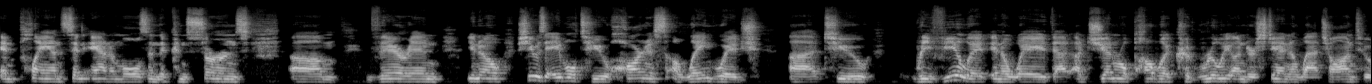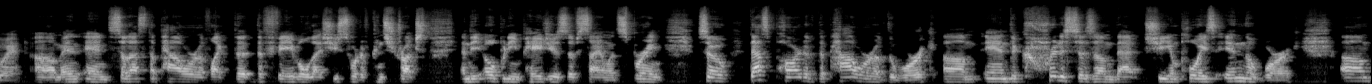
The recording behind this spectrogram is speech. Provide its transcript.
and plants and animals and the concerns um, therein. You know, she was able to harness a language uh, to reveal it in a way that a general public could really understand and latch onto it. Um, and, and so that's the power of like the, the fable that she sort of constructs in the opening pages of Silent Spring. So that's part of the power of the work um, and the criticism that she employs in the work. Um,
